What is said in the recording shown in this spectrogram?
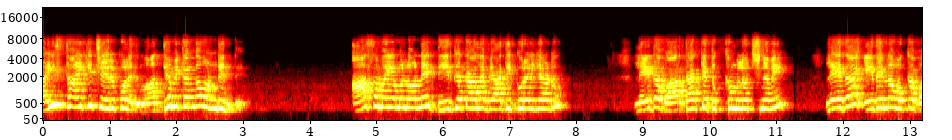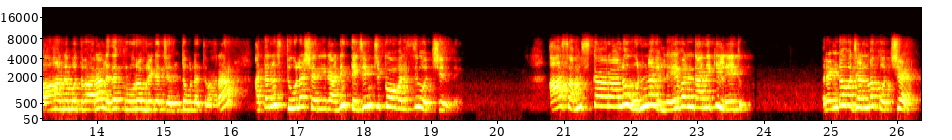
హై స్థాయికి చేరుకోలేదు మాధ్యమికంగా ఉండింది. ఆ సమయంలోనే దీర్ఘకాల వ్యాధికి గురయ్యాడు. లేదా వార్ధాక్య దుఃఖములు వచ్చినవి లేదా ఏదైనా ఒక వాహనము ద్వారా లేదా క్రూర మృగ జంతువుల ద్వారా అతను స్థూల శరీరాన్ని త్యజించుకోవలసి వచ్చింది. ఆ సంస్కారాలు ఉన్నవి లేవనడానికి లేదు. రెండవ జన్మకు వచ్చాడు.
